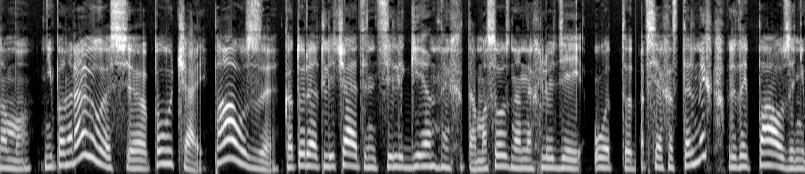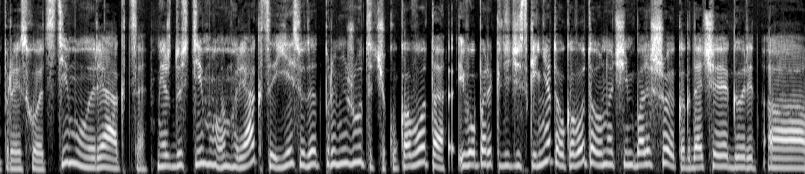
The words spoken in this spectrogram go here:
по-животному. Не понравилось? Э, получай. Паузы, которые отличают интеллигентных, там, осознанных людей от всех остальных, вот этой паузы не происходит. Стимул и реакция. Между стимулом и реакцией есть вот этот промежуточек. У кого-то его практически нет, а у кого-то он очень большой. Когда человек говорит, э,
